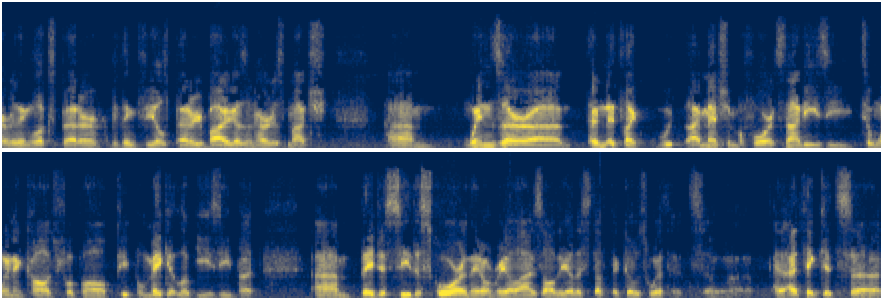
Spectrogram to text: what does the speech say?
everything looks better, everything feels better. Your body doesn't hurt as much. Um, wins are uh, and it's like I mentioned before. It's not easy to win in college football. People make it look easy, but um, they just see the score and they don't realize all the other stuff that goes with it. So uh, I, I, think it's. Uh,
